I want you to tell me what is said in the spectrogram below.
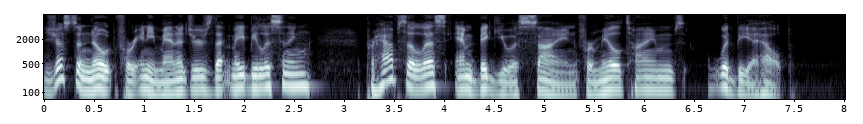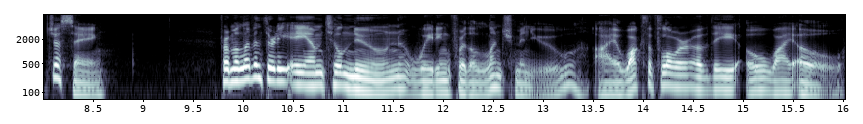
Just a note for any managers that may be listening Perhaps a less ambiguous sign for meal times would be a help. Just saying. From 11:30 a.m. till noon, waiting for the lunch menu, I walk the floor of the OYO.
